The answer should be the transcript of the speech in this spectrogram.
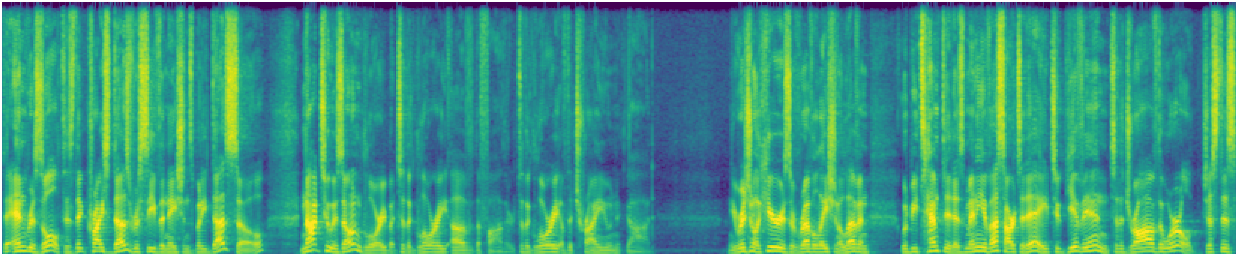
The end result is that Christ does receive the nations, but he does so not to his own glory, but to the glory of the Father, to the glory of the triune God. The original hearers of Revelation 11 would be tempted, as many of us are today, to give in to the draw of the world, just as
